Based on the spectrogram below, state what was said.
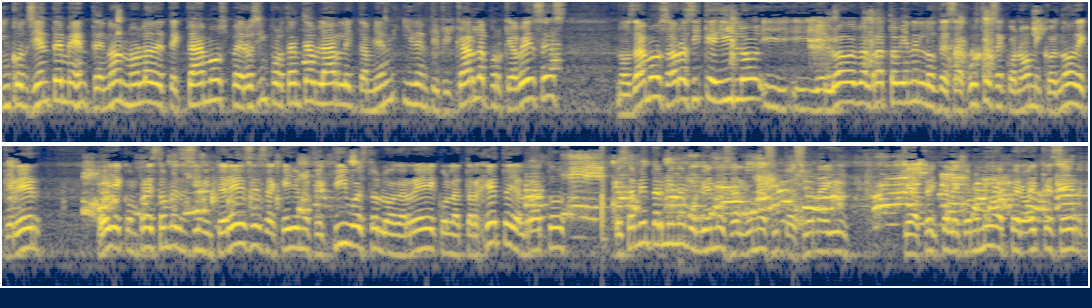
inconscientemente, ¿no? No la detectamos, pero es importante hablarla y también identificarla porque a veces nos damos ahora sí que hilo y, y luego al rato vienen los desajustes económicos, ¿no? De querer, oye, compré estos meses sin intereses, aquello en efectivo, esto lo agarré con la tarjeta y al rato pues también termina volviéndose alguna situación ahí que afecta a la economía, pero hay que ser,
